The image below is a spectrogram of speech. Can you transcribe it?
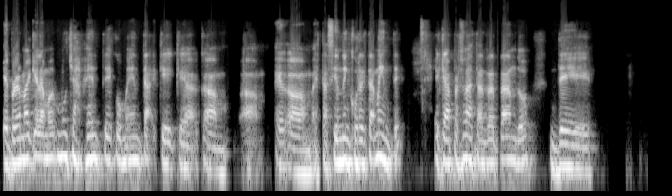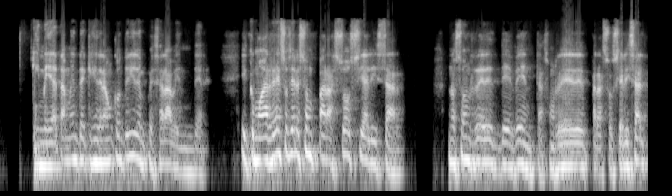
El problema es que la, mucha gente comenta que, que um, um, um, está haciendo incorrectamente, es que las personas están tratando de inmediatamente que generar un contenido empezar a vender. Y como las redes sociales son para socializar, no son redes de venta, son redes para socializar,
